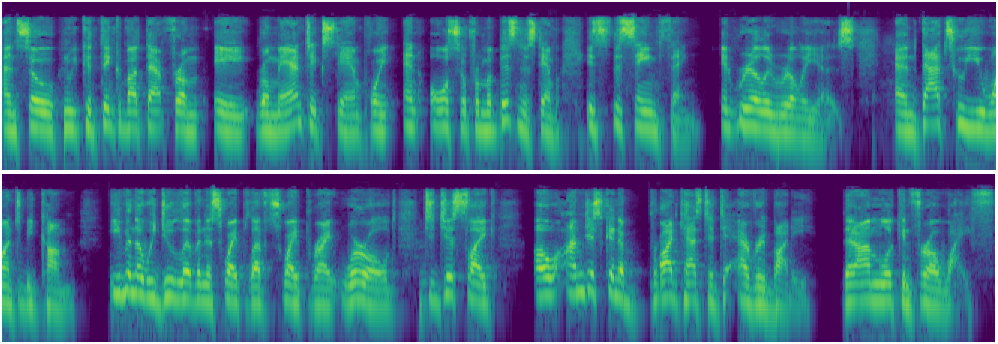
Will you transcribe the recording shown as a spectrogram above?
And so we could think about that from a romantic standpoint and also from a business standpoint. It's the same thing. It really, really is. And that's who you want to become. Even though we do live in a swipe left, swipe right world to just like, oh, I'm just going to broadcast it to everybody that I'm looking for a wife.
